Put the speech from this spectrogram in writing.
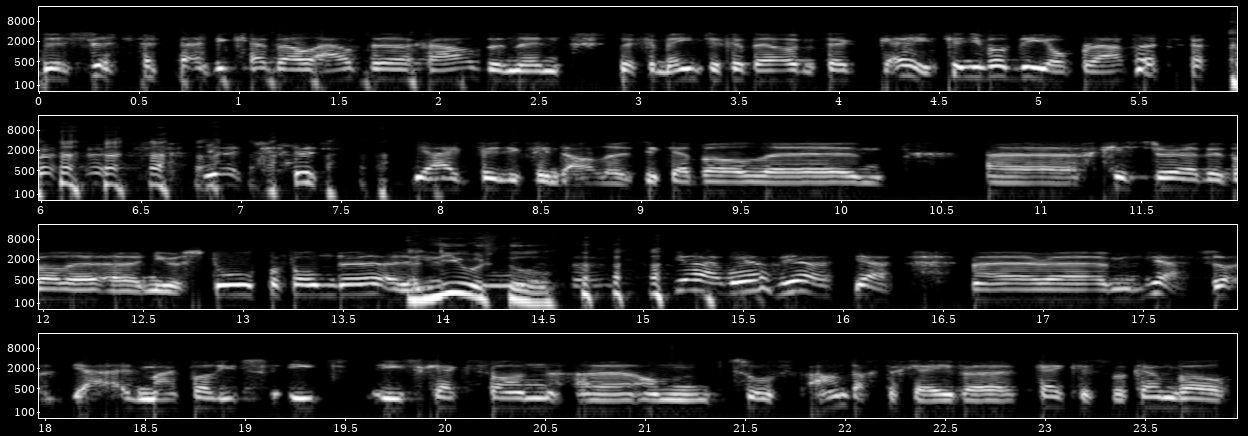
dus eh, ik heb wel auto gehaald en dan de gemeente gebeld en zei, hé, hey, kun je wel die oprapen? ja, dus- ja, ik vind, ik vind alles. Ik heb al, eh, gisteren heb ik wel een, een nieuwe stoel gevonden. Een nieuwe stoel? ja, wel, ja, ja. Maar ehm, ja, zo, ja, het maakt wel iets, iets, iets geks van eh, om soort aandacht te geven. Kijk eens, we kunnen wel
